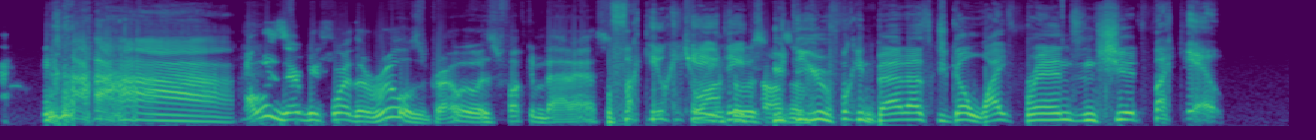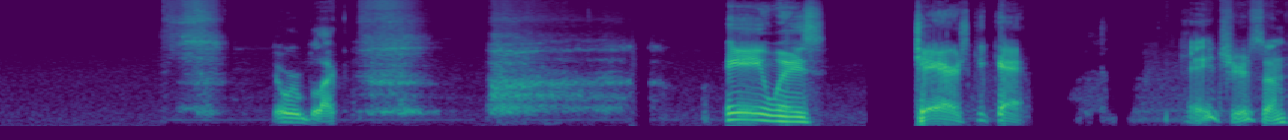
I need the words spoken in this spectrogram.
I was there before the rules, bro. It was fucking badass. fuck you, Kike. You Toronto think, is you awesome. think you're fucking badass because you got white friends and shit? Fuck you. They were black. Anyways, cheers, Kike. Hey, cheers, son.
